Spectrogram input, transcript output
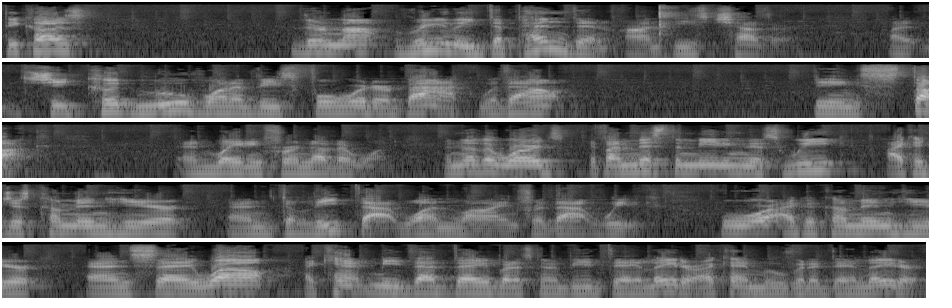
Because they're not really dependent on each other. Uh, she could move one of these forward or back without being stuck and waiting for another one. In other words, if I missed the meeting this week, I could just come in here and delete that one line for that week. Or I could come in here and say, well, I can't meet that day, but it's going to be a day later. I can move it a day later.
